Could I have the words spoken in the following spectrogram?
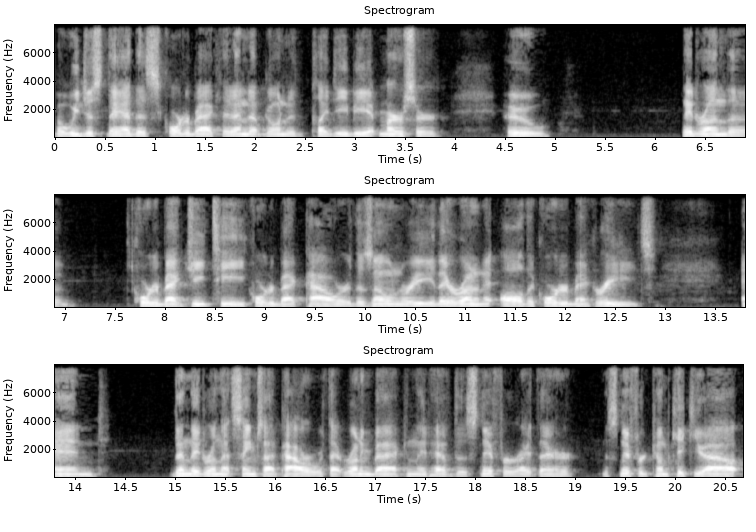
but we just they had this quarterback that ended up going to play DB at Mercer, who they'd run the quarterback GT, quarterback power, the zone read. They were running all the quarterback reads. And then they'd run that same side power with that running back and they'd have the sniffer right there. The sniffer would come kick you out.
